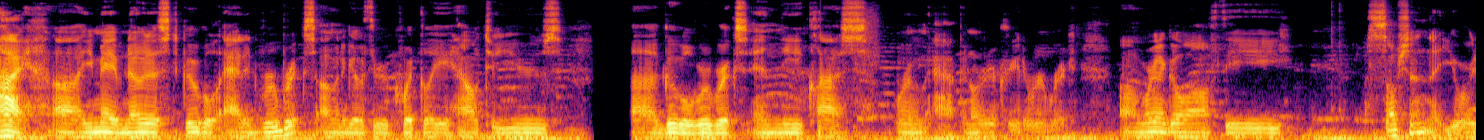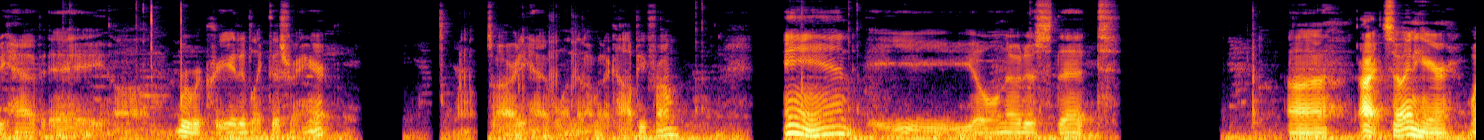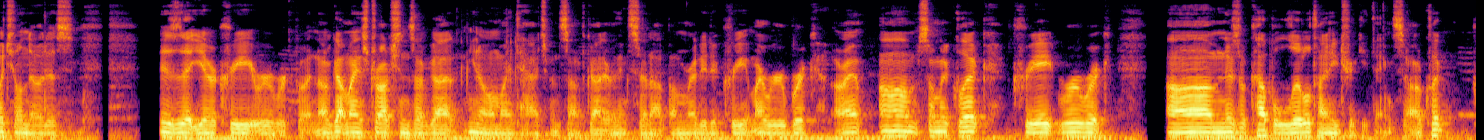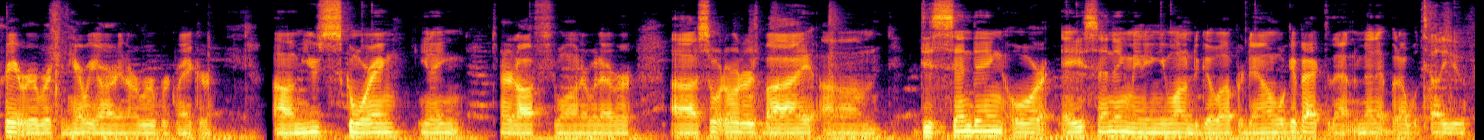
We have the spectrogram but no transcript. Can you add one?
Hi, uh, you may have noticed Google added rubrics. I'm going to go through quickly how to use uh, Google rubrics in the Classroom app in order to create a rubric. Um, we're going to go off the assumption that you already have a um, rubric created like this right here. So I already have one that I'm going to copy from. And you'll notice that uh, all right, so in here, what you'll notice is that you have a create rubric button. I've got my instructions, I've got, you know, my attachments, I've got everything set up. I'm ready to create my rubric. All right, um, so I'm gonna click create rubric. Um, there's a couple little tiny tricky things. So I'll click create rubric and here we are in our rubric maker. Um, use scoring, you know, you can turn it off if you want or whatever. Uh, sort orders by um, descending or ascending, meaning you want them to go up or down. We'll get back to that in a minute, but I will tell you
